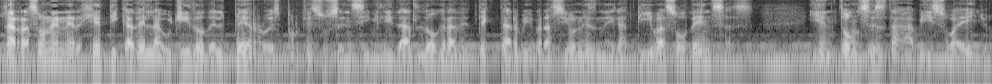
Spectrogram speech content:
La razón energética del aullido del perro es porque su sensibilidad logra detectar vibraciones negativas o densas y entonces da aviso a ello.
